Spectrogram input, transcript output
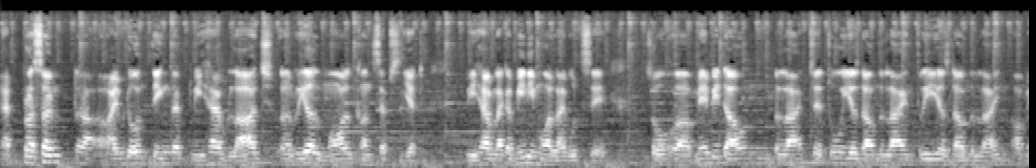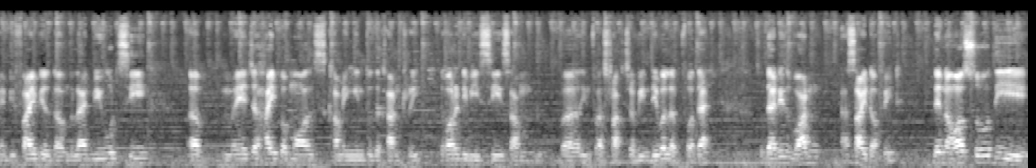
at present, uh, I don't think that we have large, uh, real mall concepts yet. we have like a mini mall, I would say. So uh, maybe down the line, say two years down the line, three years down the line, or maybe five years down the line, we would see uh, major hyper malls coming into the country. Already we see some uh, infrastructure being developed for that. So that is one side of it. Then also the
